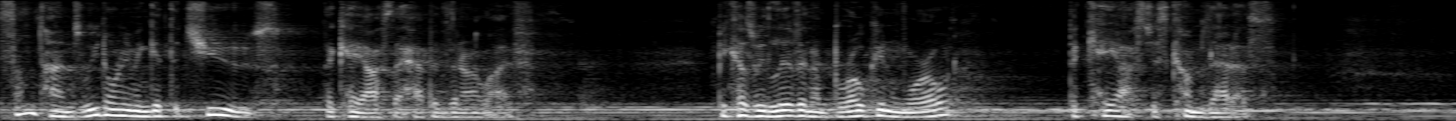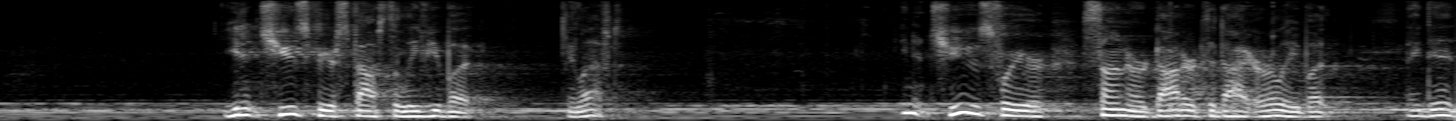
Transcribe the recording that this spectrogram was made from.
sometimes we don't even get to choose the chaos that happens in our life. Because we live in a broken world, the chaos just comes at us. You didn't choose for your spouse to leave you, but they left. You didn't choose for your son or daughter to die early, but they did.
